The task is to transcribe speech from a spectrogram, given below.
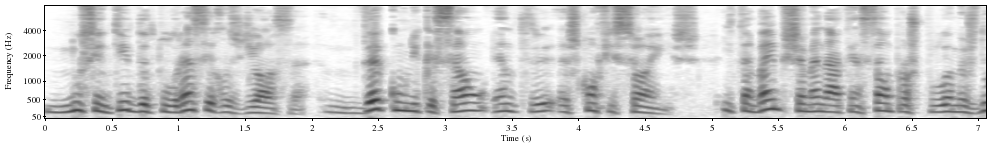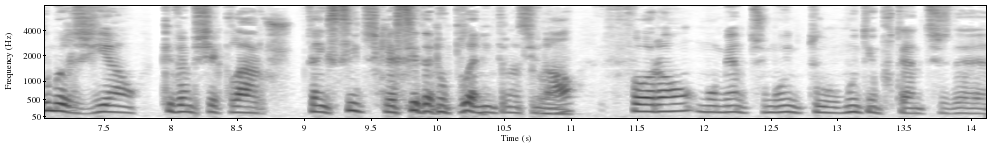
no sentido da tolerância religiosa, da comunicação entre as confissões e também chamando a atenção para os problemas de uma região que, vamos ser claros, tem sido esquecida no plano internacional foram momentos muito, muito importantes da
